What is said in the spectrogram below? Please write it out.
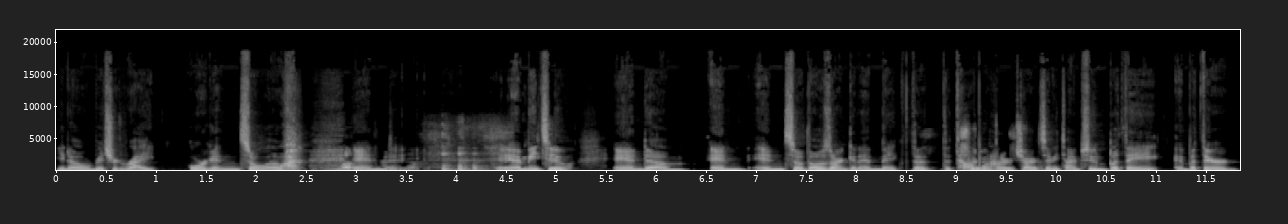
you know richard wright organ solo. And- yeah me too. And um and and so those aren't going to make the the top Sure, 100 charts anytime soon but they but they're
